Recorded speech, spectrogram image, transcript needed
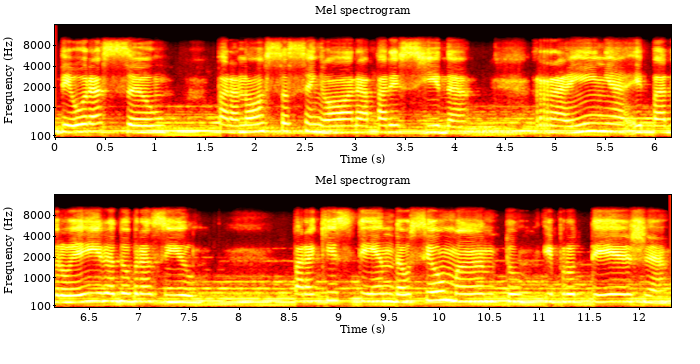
de oração para Nossa Senhora Aparecida, Rainha e Padroeira do Brasil, para que estenda o seu manto e proteja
